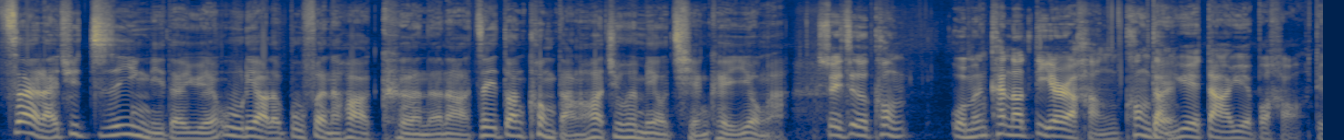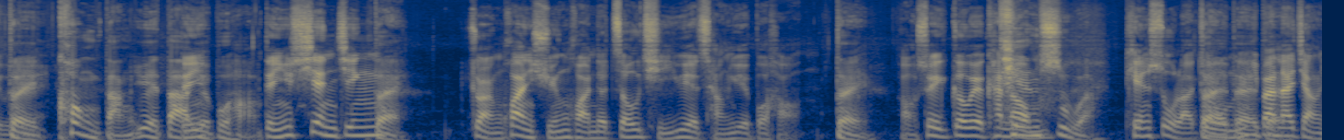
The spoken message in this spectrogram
再来去支应你的原物料的部分的话，可能啊这一段空档的话就会没有钱可以用啊。所以这个空，我们看到第二行空档越大越不好，对，对不对？对，空档越大越不好，等于现金对转换循环的周期越长越不好。对。好，所以各位看到天数啊，天数了，就我们一般来讲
